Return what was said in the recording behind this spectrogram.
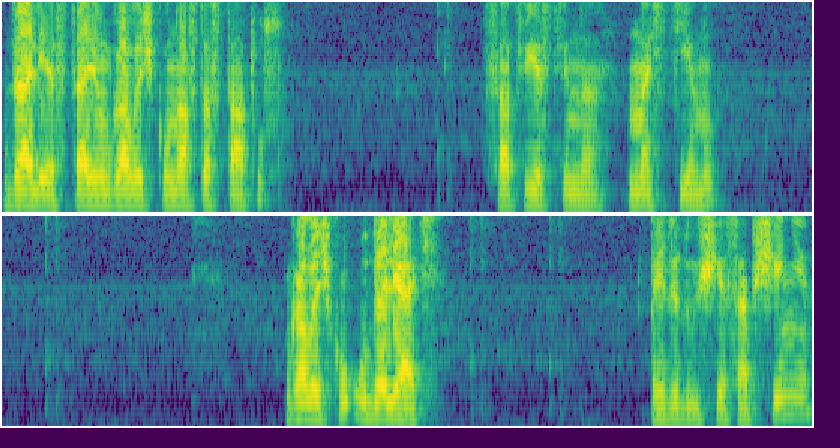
Далее ставим галочку на автостатус. Соответственно, на стену. Галочку удалять предыдущее сообщение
